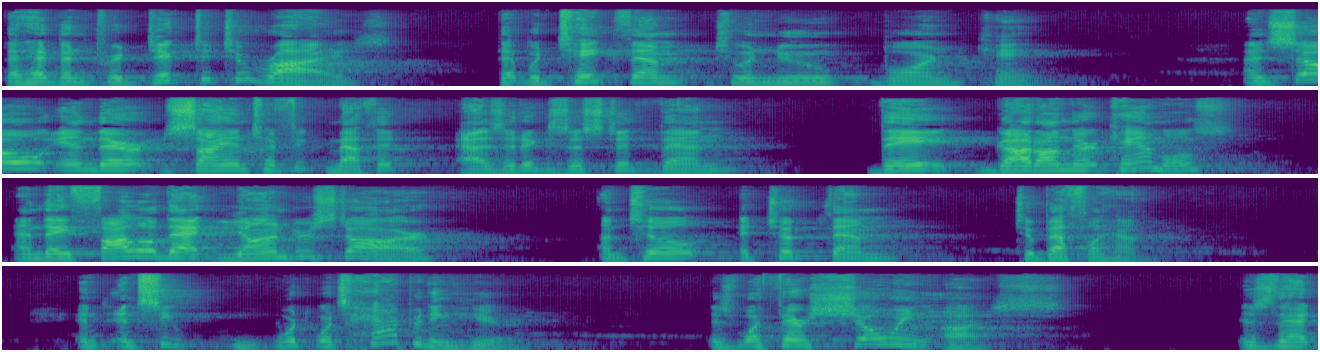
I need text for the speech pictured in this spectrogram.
that had been predicted to rise that would take them to a newborn king. And so, in their scientific method, as it existed then, they got on their camels and they followed that yonder star until it took them to Bethlehem. And, and see, what, what's happening here is what they're showing us is that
